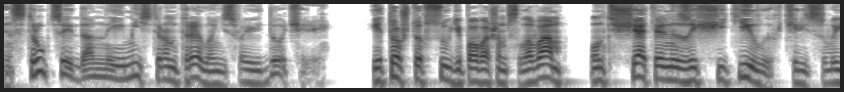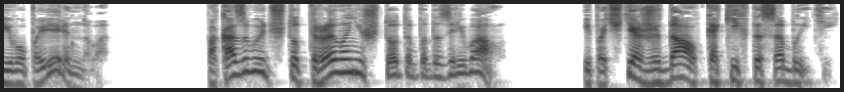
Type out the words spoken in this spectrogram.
Инструкции, данные мистером Треллани своей дочери, и то, что, судя по вашим словам, он тщательно защитил их через своего поверенного, показывают, что Треллани что-то подозревал и почти ожидал каких-то событий.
